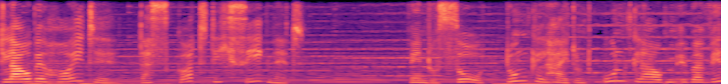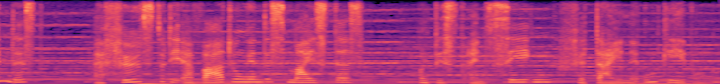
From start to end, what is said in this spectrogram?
Glaube heute, dass Gott dich segnet. Wenn du so Dunkelheit und Unglauben überwindest, erfüllst du die Erwartungen des Meisters und bist ein Segen für deine Umgebung.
